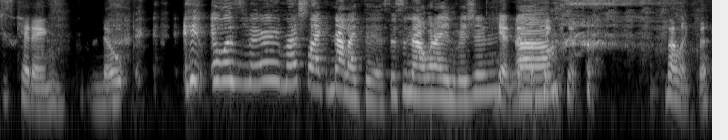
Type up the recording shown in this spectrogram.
just kidding, nope, it, it was very much like not like this. This is not what I envisioned. yeah, no, Um, not like this.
